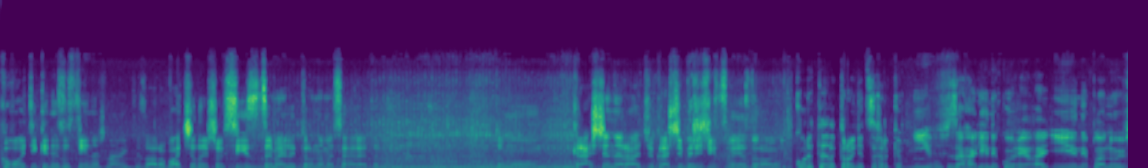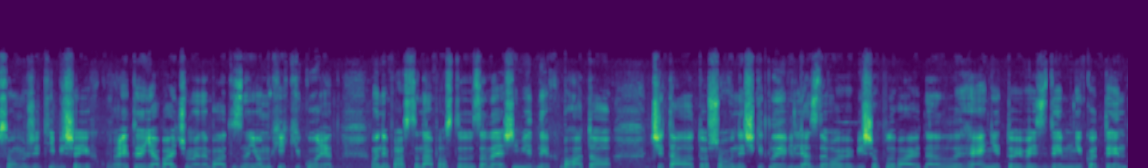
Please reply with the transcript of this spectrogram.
кого тільки не зустрінеш, навіть і зараз бачили, що всі з цими електронними сигаретами. Тому краще не раджу, краще бережіть своє здоров'я. Курите електронні цигарки? Ні, взагалі не курила і не планую в своєму житті більше їх курити. Я бачу, у мене багато знайомих, які курять. Вони просто-напросто залежні від них. Багато читала, то, що вони шкідливі для здоров'я, більше впливають на легені, той весь дим, нікотин.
